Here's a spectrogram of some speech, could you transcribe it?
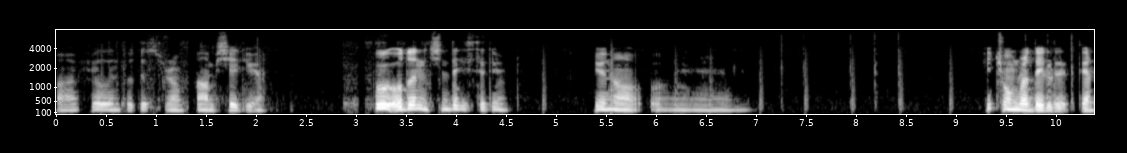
I, feel into this room falan bir şey diyor. Bu odanın içinde hissediyorum. You know. um, hiç umurda değil dediklerim.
